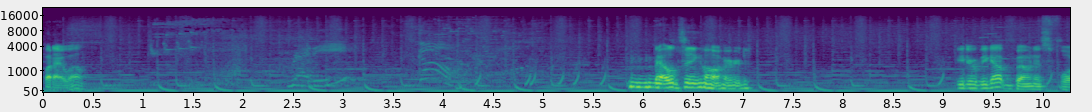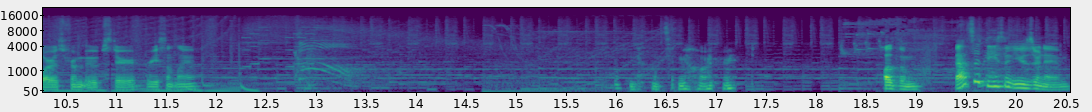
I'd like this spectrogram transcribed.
But I will. Ready? Go! Melting hard. Peter, we got bonus floors from Oopster recently. Hard. Puzzum. That's a decent username.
